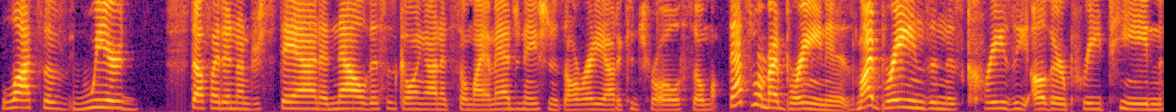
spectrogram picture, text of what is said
lots of weird stuff I didn't understand, and now this is going on, and so my imagination is already out of control. So m- that's where my brain is. My brain's in this crazy other preteen.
